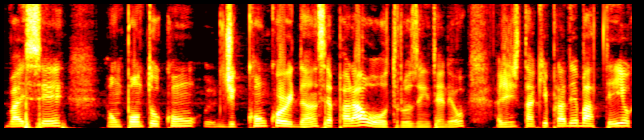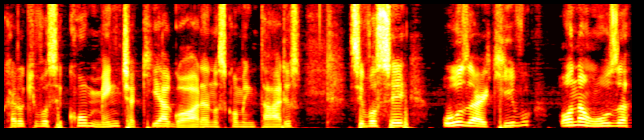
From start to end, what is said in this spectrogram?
vai ser um ponto com, de concordância para outros, entendeu? A gente está aqui para debater eu quero que você comente aqui agora nos comentários se você usa arquivo ou não usa,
